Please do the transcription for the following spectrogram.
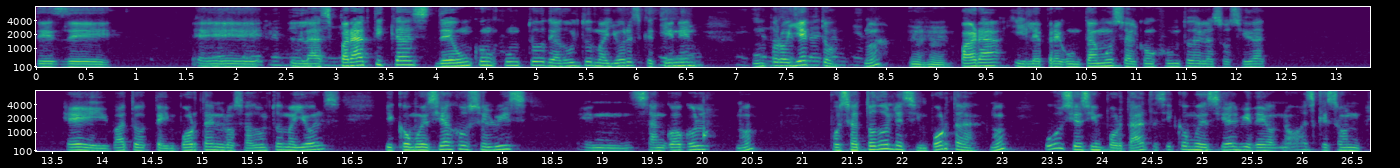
desde eh, las prácticas de un conjunto de adultos mayores que tienen un proyecto, ¿no? Para, y le preguntamos al conjunto de la sociedad, hey, vato, ¿te importan los adultos mayores? Y como decía José Luis en San Google, ¿no? Pues a todos les importa, ¿no? uh, sí es importante, así como decía el video, no, es que son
